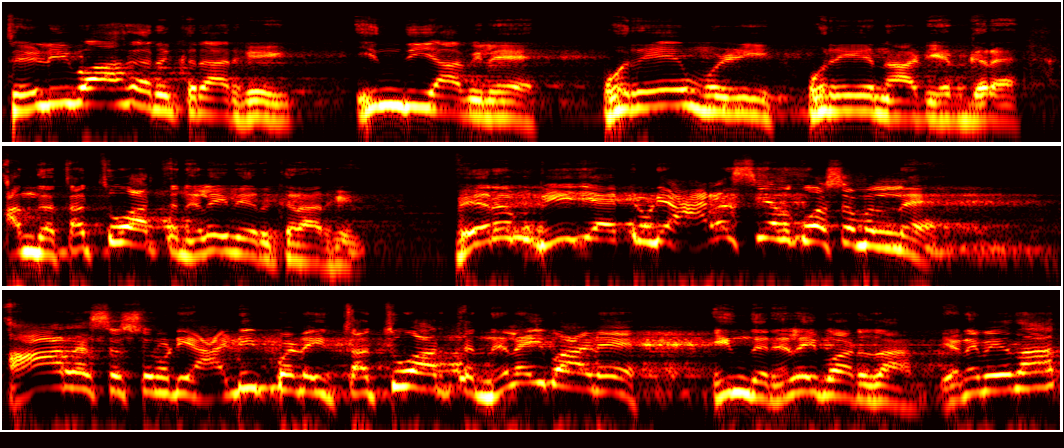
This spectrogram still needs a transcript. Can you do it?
தெளிவாக இருக்கிறார்கள் இந்தியாவிலே ஒரே மொழி ஒரே நாடு என்கிற அந்த தத்துவார்த்த நிலையில் இருக்கிறார்கள். வெறும் பிஜேபியுடைய அரசியல் கோஷம் அல்ல ஆர்எஸ்எஸ் அடிப்படை தத்துவார்த்த நிலைப்பாடே இந்த நிலைப்பாடுதான். எனவேதான்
